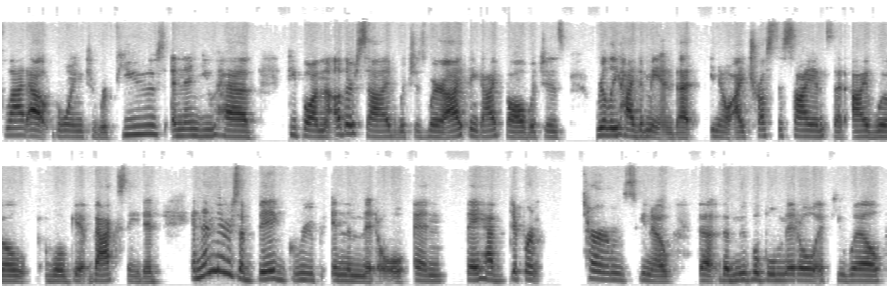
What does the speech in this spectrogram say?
flat out going to refuse, and then you have people on the other side, which is where I think I fall, which is really high demand that you know i trust the science that i will will get vaccinated and then there's a big group in the middle and they have different terms you know the the movable middle if you will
